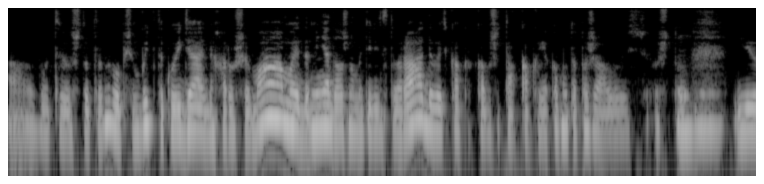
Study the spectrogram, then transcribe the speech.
а, вот э, что-то, ну, в общем, быть такой идеальной, хорошей мамой, меня должно материнство радовать, как, как же так, как я кому-то пожалуюсь, что... Угу. И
